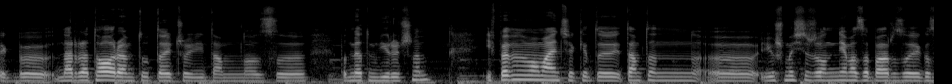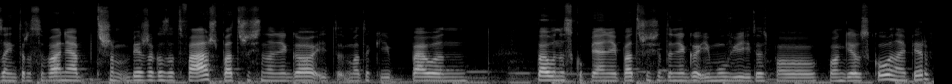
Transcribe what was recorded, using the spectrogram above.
jakby narratorem tutaj, czyli tam no, z podmiotem lirycznym. I w pewnym momencie, kiedy tamten y, już myśli, że on nie ma za bardzo jego zainteresowania, bierze go za twarz, patrzy się na niego i ma taki pełen, pełne skupienie, i patrzy się do niego i mówi, i to jest po, po angielsku najpierw,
